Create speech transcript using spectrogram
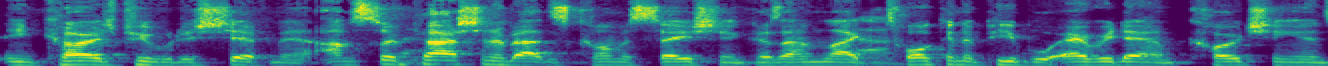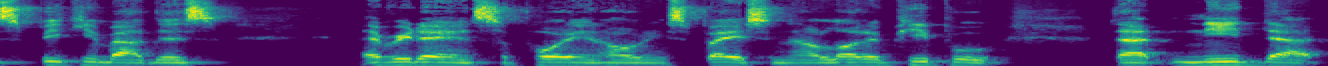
encourage people to shift, man. I'm so yeah. passionate about this conversation because I'm like yeah. talking to people every day. I'm coaching and speaking about this every day and supporting and holding space. And there are a lot of people that need that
